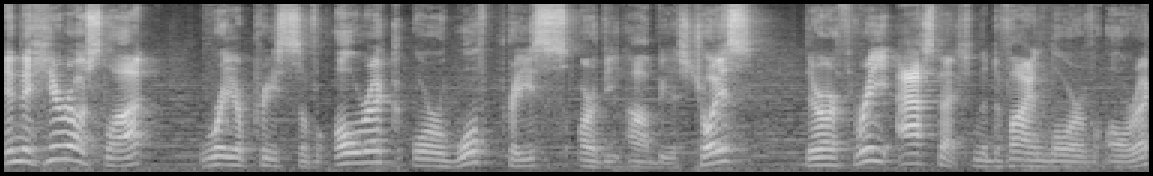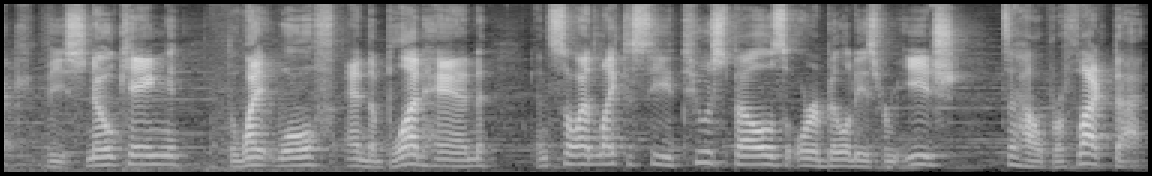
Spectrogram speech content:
In the hero slot, warrior priests of Ulric or wolf priests are the obvious choice. There are three aspects from the divine lore of Ulric, the Snow King, the White Wolf, and the Blood Hand, and so I'd like to see two spells or abilities from each, to help reflect that.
